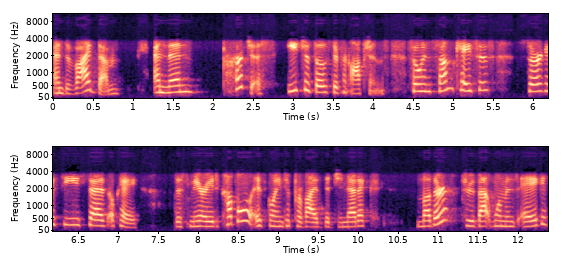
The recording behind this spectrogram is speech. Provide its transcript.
and divide them and then purchase each of those different options. So in some cases, surrogacy says, okay, this married couple is going to provide the genetic mother through that woman's egg.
